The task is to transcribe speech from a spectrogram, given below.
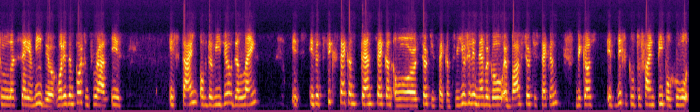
to let's say a video, what is important for us is is time of the video, the length. Is, is it six seconds, 10 seconds, or 30 seconds? We usually never go above 30 seconds because it's difficult to find people who will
